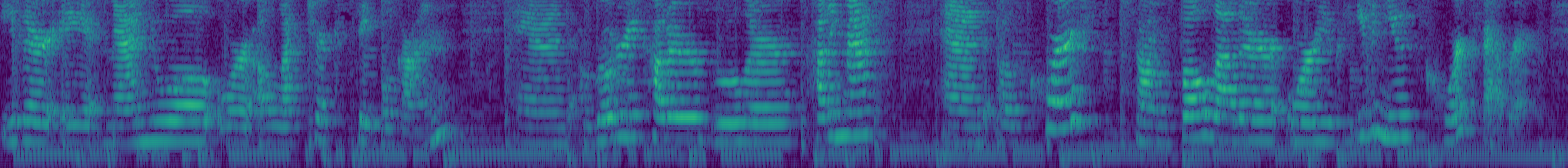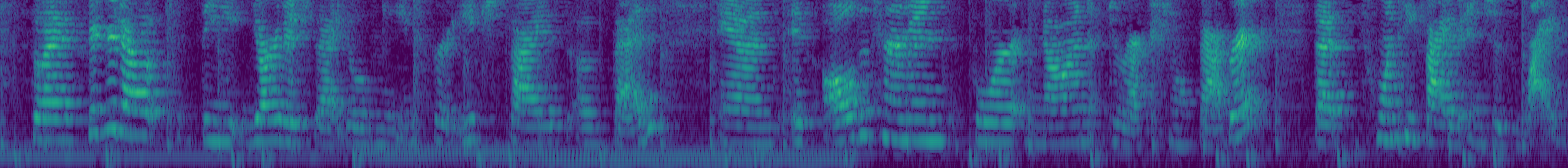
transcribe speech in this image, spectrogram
either a manual or electric staple gun, and a rotary cutter, ruler, cutting mat, and of course, some faux leather, or you can even use cork fabric. So I figured out the yardage that you'll need for each size of bed and it's all determined for non-directional fabric that's 25 inches wide.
